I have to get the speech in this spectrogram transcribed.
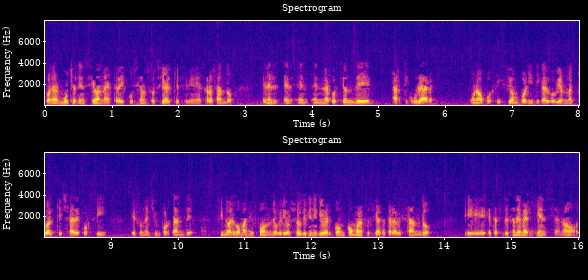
poner mucha atención a esta discusión social que se viene desarrollando, en, el, en, en la cuestión de articular una oposición política al gobierno actual, que ya de por sí es un hecho importante, sino algo más de fondo, creo yo, que tiene que ver con cómo la sociedad está atravesando eh, esta situación de emergencia, ¿no?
